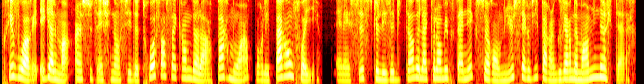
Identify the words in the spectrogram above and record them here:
prévoirait également un soutien financier de 350 dollars par mois pour les parents au foyer. Elle insiste que les habitants de la Colombie-Britannique seront mieux servis par un gouvernement minoritaire.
